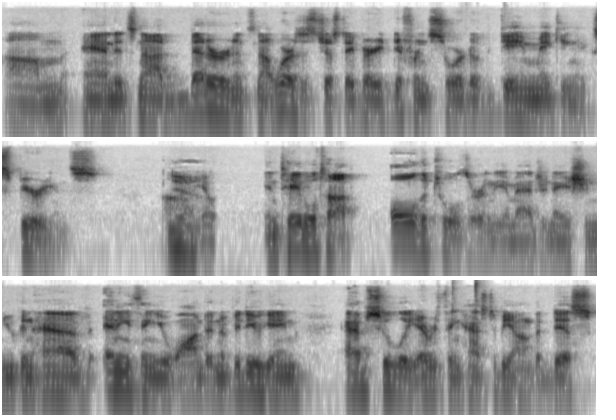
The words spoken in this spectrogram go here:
Um, and it's not better and it's not worse. It's just a very different sort of game making experience. Um, Yeah. you know, in tabletop, all the tools are in the imagination. You can have anything you want. In a video game, absolutely everything has to be on the disc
